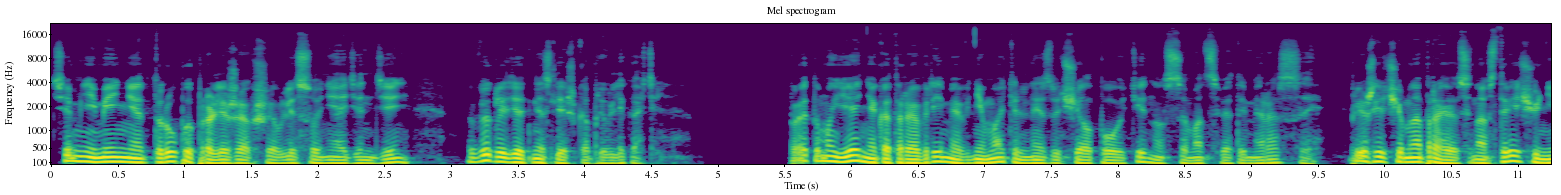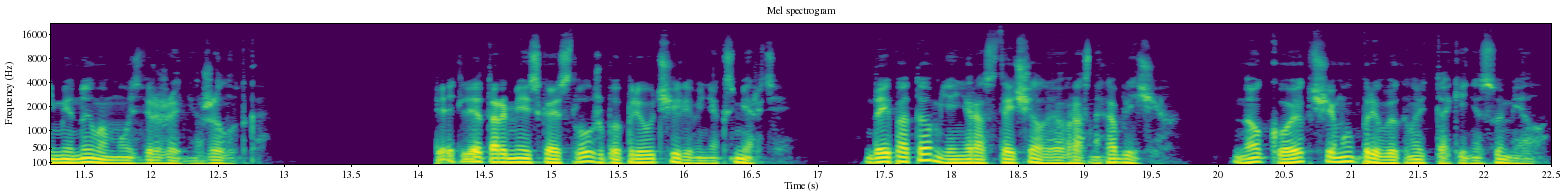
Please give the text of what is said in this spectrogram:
Тем не менее, трупы, пролежавшие в лесу не один день, выглядят не слишком привлекательно. Поэтому я некоторое время внимательно изучал паутину с самоцветами росы, прежде чем направиться навстречу неминуемому извержению желудка. Пять лет армейской службы приучили меня к смерти. Да и потом я не раз встречал ее в разных обличьях. Но кое к чему привыкнуть так и не сумел.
